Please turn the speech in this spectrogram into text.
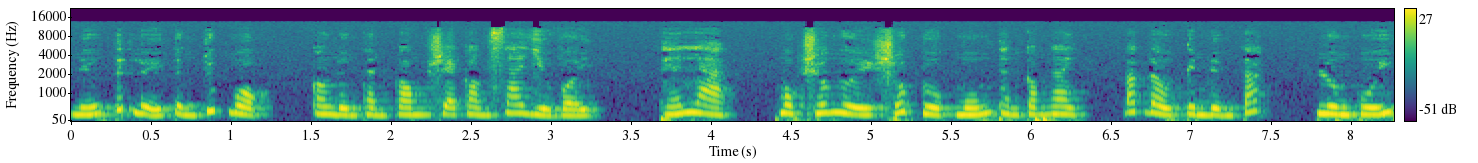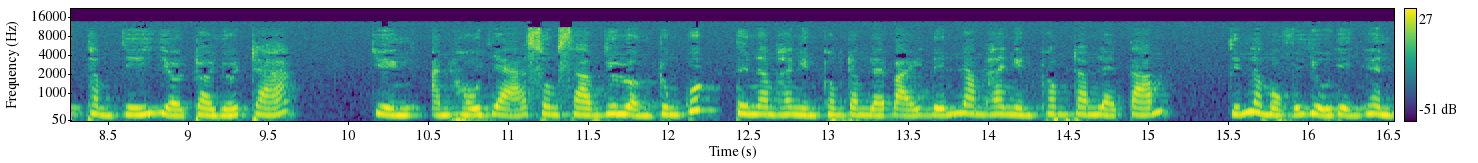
Nếu tích lũy từng chút một, con đường thành công sẽ còn xa dịu vậy. Thế là, một số người sốt ruột muốn thành công ngay, bắt đầu tìm đường tắt, luồn cuối thậm chí dở trò dối trá. Chuyện ảnh hổ giả xôn xao dư luận Trung Quốc từ năm 2007 đến năm 2008 chính là một ví dụ điển hình.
